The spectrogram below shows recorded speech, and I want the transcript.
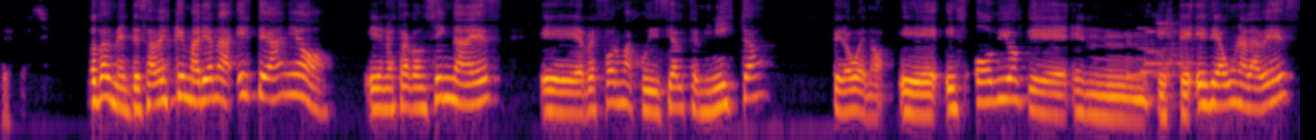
espacios. Totalmente. ¿Sabes qué, Mariana? Este año eh, nuestra consigna es eh, reforma judicial feminista, pero bueno, eh, es obvio que este, es de a una a la vez,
